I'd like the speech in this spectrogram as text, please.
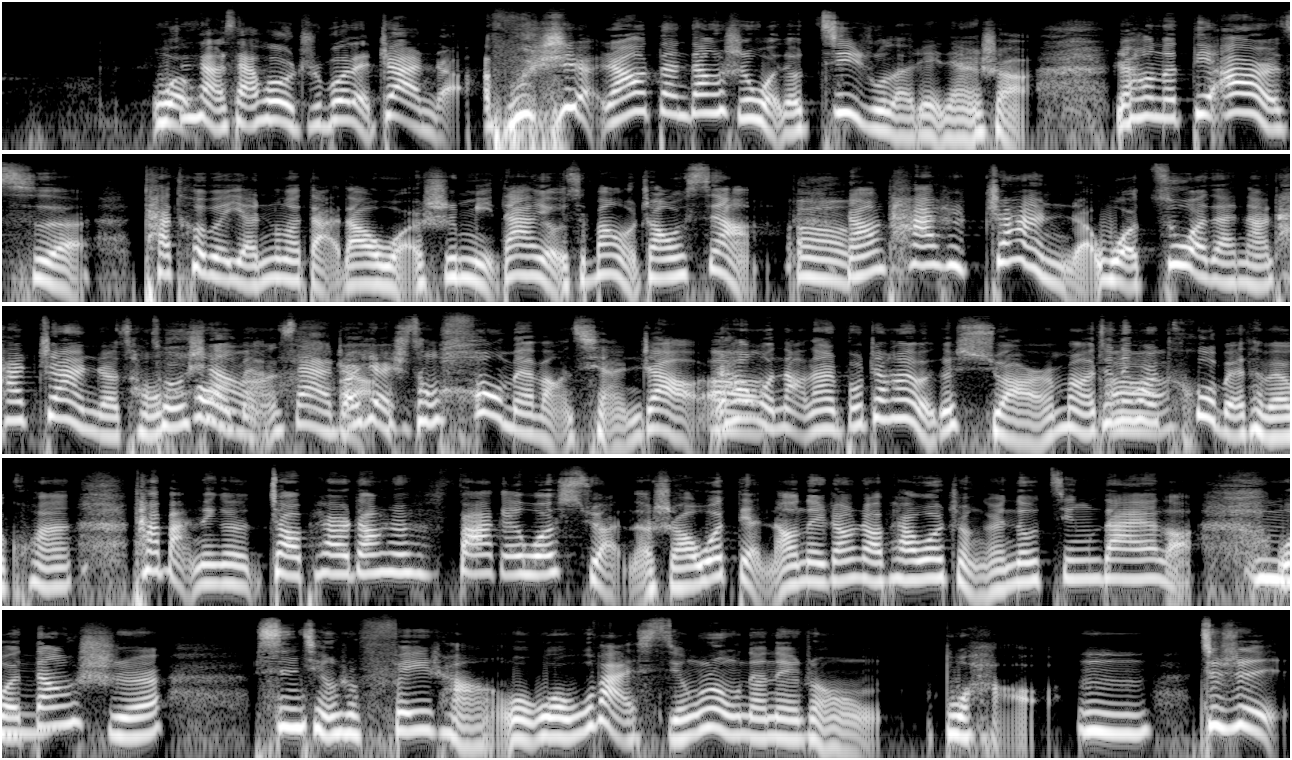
我心想下回我直播得站着，不是。然后，但当时我就记住了这件事儿。然后呢，第二次他特别严重的打到我是米大有一次帮我照相，嗯，然后他是站着，我坐在那儿，他站着从从上往下照，而且是从后面往前照。然后我脑袋不是正好有一个旋儿嘛，就那块特别特别宽。他把那个照片当时发给我选的时候，我点到那张照片，我整个人都惊呆了。我当时心情是非常我我无法形容的那种。不好，嗯，就是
